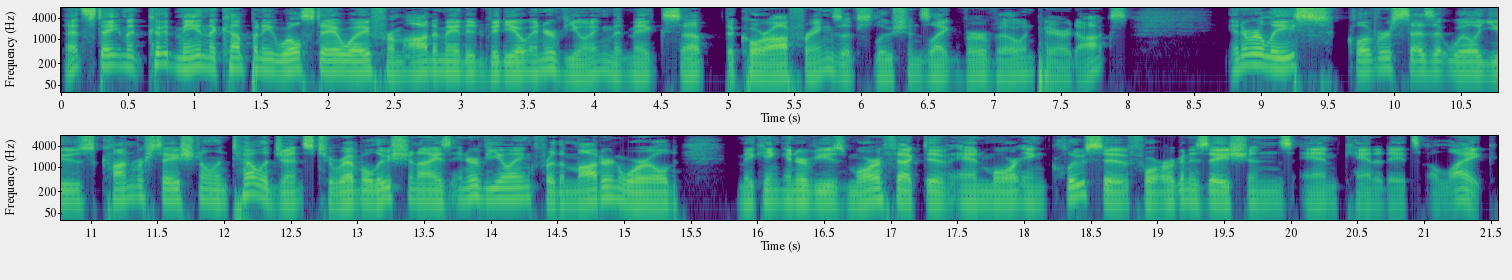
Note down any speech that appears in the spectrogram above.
That statement could mean the company will stay away from automated video interviewing that makes up the core offerings of solutions like Vervoe and Paradox. In a release, Clover says it will use conversational intelligence to revolutionize interviewing for the modern world, making interviews more effective and more inclusive for organizations and candidates alike.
